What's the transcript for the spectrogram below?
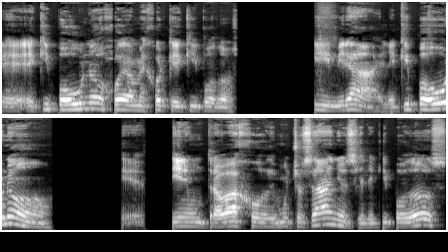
eh, equipo 1 juega mejor que equipo 2? Y mirá, el equipo 1 eh, tiene un trabajo de muchos años y el equipo 2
